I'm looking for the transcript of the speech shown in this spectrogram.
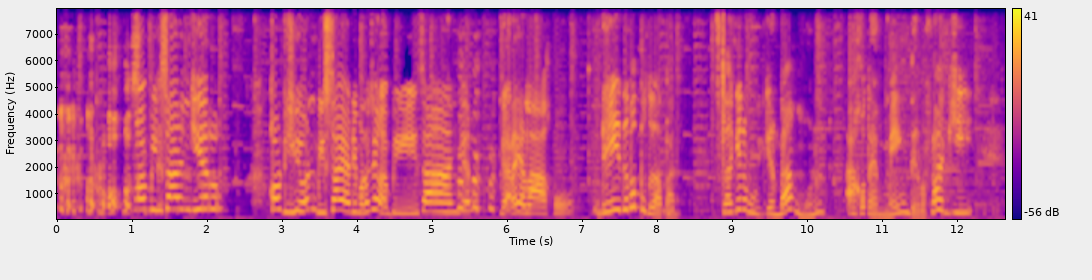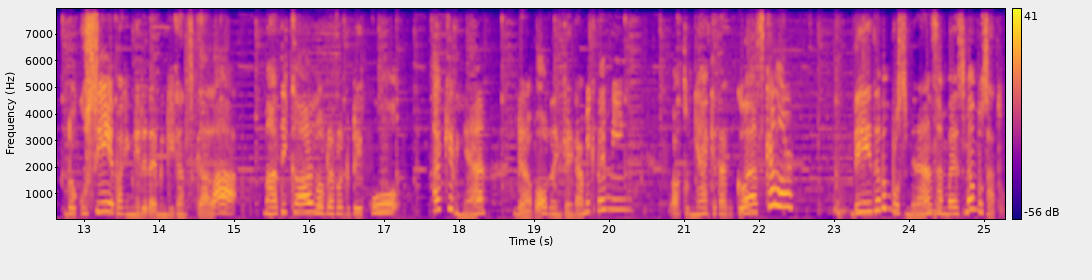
Robos. Nggak bisa anjir. Kalau di hewan bisa ya, di manusia nggak bisa anjir. Nggak rela aku. Day 88. Selagi nunggu Gigan bangun, aku timing Direwolf lagi. Doku sih pakai ngiri timing Gigan segala. Mati kan wolf level gedeku. Akhirnya, Direwolf dan Gigan kami ke timing. Waktunya kita ke Goa Skylord. Day 89 sampai 91.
